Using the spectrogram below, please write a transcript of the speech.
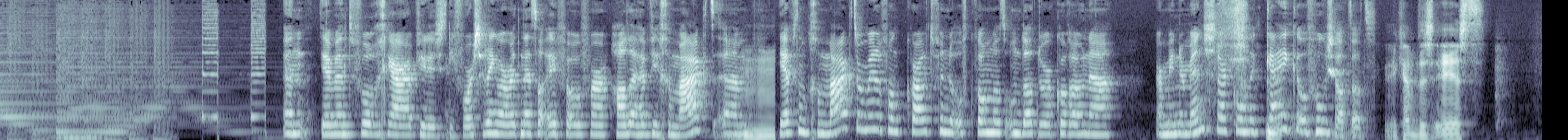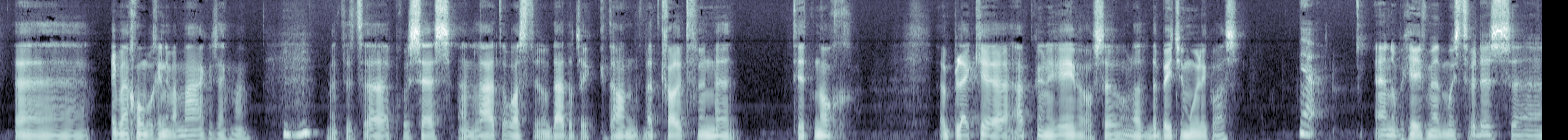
En jij bent vorig jaar heb je dus die voorstelling waar we het net al even over hadden, heb je gemaakt. Ehm, Mhm. Je hebt hem gemaakt door middel van crowdfunden of kwam dat omdat door corona er minder mensen naar konden kijken? Of hoe zat dat? Ik heb dus eerst... eh, ik ben gewoon beginnen met maken, zeg maar. Mhm. Met het eh, proces. En later was het inderdaad dat ik dan met crowdfunden dit nog een plekje heb kunnen geven of zo. Omdat het een beetje moeilijk was. Ja, En op een gegeven moment moesten we dus... eh,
